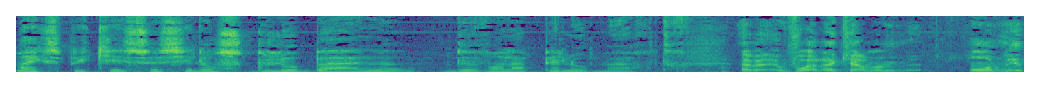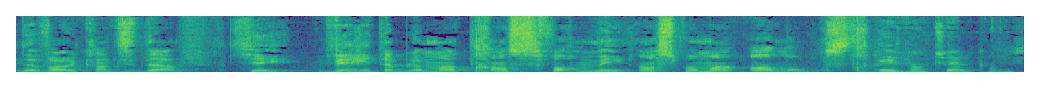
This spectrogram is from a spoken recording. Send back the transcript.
Comment expliquer ce silence global devant l'appel au meurtre? Eh ben, Voilà quand même, on est devant un candidat qui est véritablement transformé en ce moment en monstre. Éventuel candidat.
